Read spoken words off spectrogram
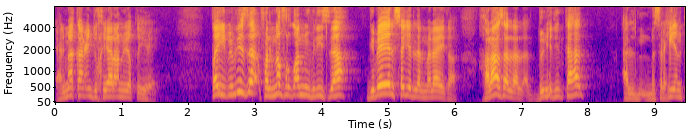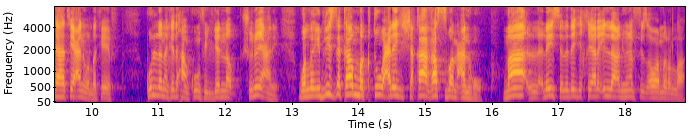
يعني ما كان عنده خيار أنه يطيع. طيب إبليس ده فلنفرض أنه إبليس ده قبيل سجد للملائكة. خلاص الدنيا دي انتهت؟ المسرحية انتهت يعني والله كيف؟ كلنا كده حنكون في الجنة. شنو يعني؟ والله إبليس ده كان مكتوب عليه الشقاء غصبا عنه. ما ليس لديه خيار إلا أن ينفذ أوامر الله.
